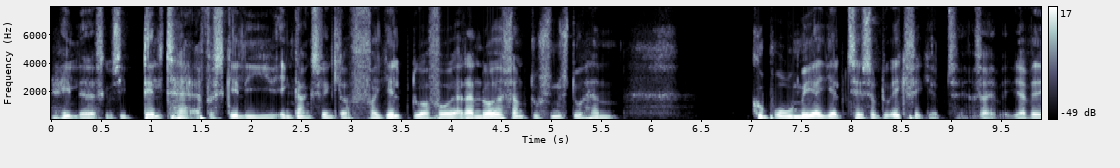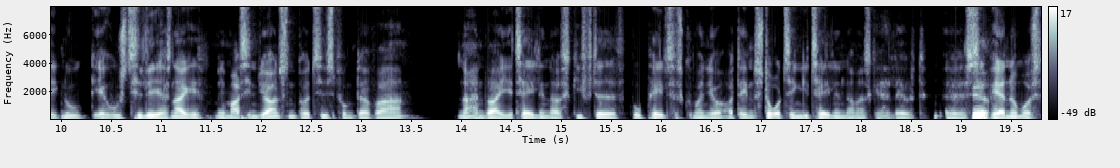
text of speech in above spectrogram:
helt, øh, skal vi sige, delta af forskellige indgangsvinkler for hjælp, du har fået, er der noget, som du synes, du havde kunne bruge mere hjælp til, som du ikke fik hjælp til? Altså, jeg ved ikke nu, jeg husker tidligere, jeg snakkede med Martin Jørgensen på et tidspunkt, der var, når han var i Italien og skiftede bopæl, så skulle man jo, og det er en stor ting i Italien, når man skal have lavet øh, CPR-nummer,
